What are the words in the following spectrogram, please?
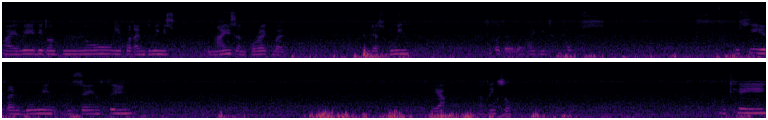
I really don't know if what I'm doing is nice and correct, but I'm just doing what I, did. To see if I'm doing the same thing. Yeah, I think so. Okay.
